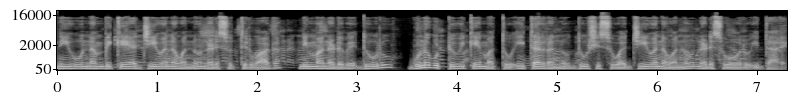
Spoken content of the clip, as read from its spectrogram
ನೀವು ನಂಬಿಕೆಯ ಜೀವನವನ್ನು ನಡೆಸುತ್ತಿರುವಾಗ ನಿಮ್ಮ ನಡುವೆ ದೂರು ಗುಣಗುಟ್ಟುವಿಕೆ ಮತ್ತು ಇತರರನ್ನು ದೂಷಿಸುವ ಜೀವನವನ್ನು ನಡೆಸುವವರು ಇದ್ದಾರೆ.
